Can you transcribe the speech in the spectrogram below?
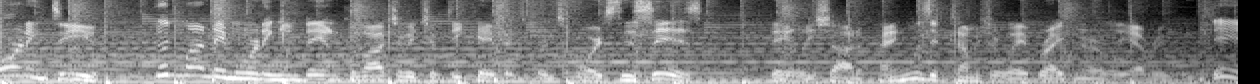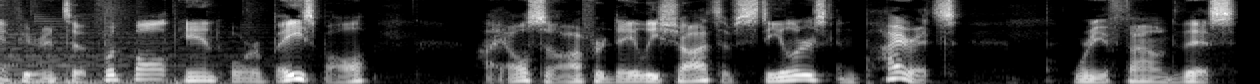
morning to you. Good Monday morning. I'm Dan Kovacevic of DK Pittsburgh Sports. This is Daily Shot of Penguins. It comes your way bright and early every weekday if you're into football and or baseball. I also offer daily shots of Steelers and Pirates where you found this.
